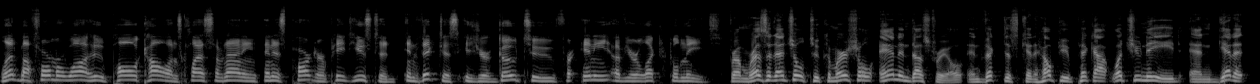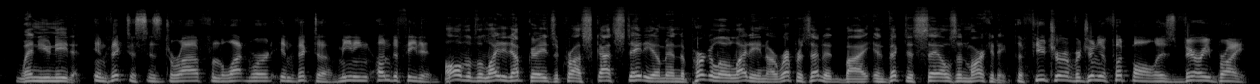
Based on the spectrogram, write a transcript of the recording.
Led by former Wahoo Paul Collins, class of 90, and his partner Pete Houston, Invictus is your go to for any of your electrical needs. From residential to commercial and industrial, Invictus can help you pick out what you need and get it when you need it. Invictus is derived from the Latin word invicta, meaning undefeated. All of the lighting upgrades across Scott Stadium and the pergola lighting are represented by Invictus Sales and Marketing. The future of Virginia football is very bright.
